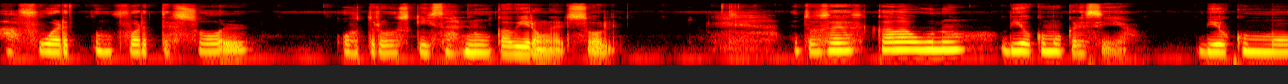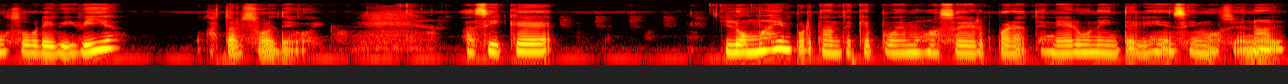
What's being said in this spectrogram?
a un fuerte sol. Otros quizás nunca vieron el sol. Entonces cada uno vio cómo crecía, vio cómo sobrevivía hasta el sol de hoy. Así que lo más importante que podemos hacer para tener una inteligencia emocional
